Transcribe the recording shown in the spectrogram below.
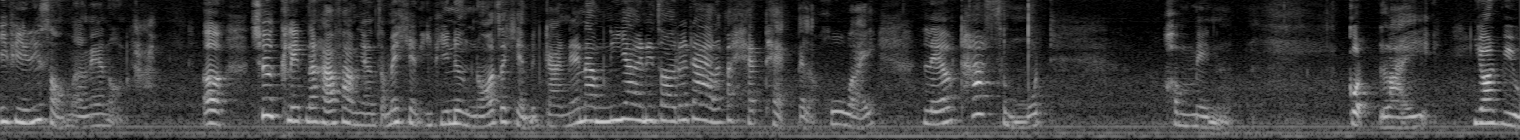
EP ที่สองมาแน่นอนค่ะ เออชื่อคลิปนะคะ ฟาร์มยังจะไม่เขียน EP หนึ่งเนาะ จะเขียนเป็นการแนะนำนิยายในจอร์ดา แล้วก็แฮชแท็กแต่ละคู่ไว้ แล้วถ้าสมมุติ คอมเมนต์ กดไลค์ยอดวิว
